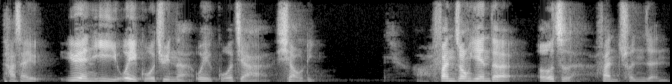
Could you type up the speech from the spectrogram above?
他才愿意为国君呢，为国家效力。啊，范仲淹的儿子范纯仁，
